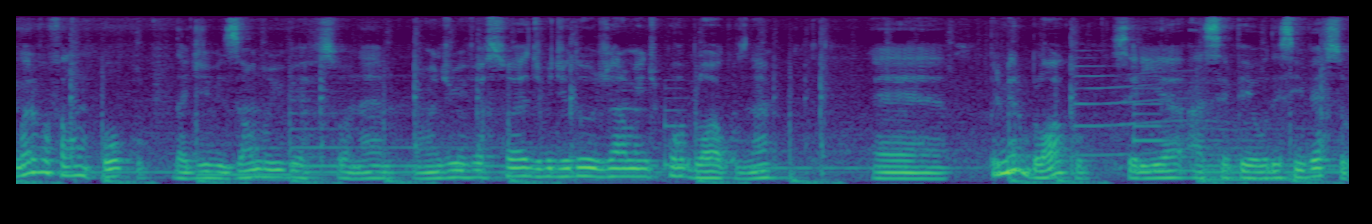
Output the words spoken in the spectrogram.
Agora eu vou falar um pouco da divisão do inversor, né? Onde o inversor é dividido geralmente por blocos, né? É, primeiro bloco seria a CPU desse inversor,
